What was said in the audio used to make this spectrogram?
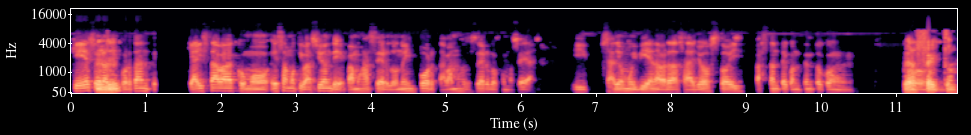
Que eso era lo importante, que ahí estaba como esa motivación de vamos a hacerlo, no importa, vamos a hacerlo como sea. Y salió muy bien, la verdad, o sea, yo estoy bastante contento con, Perfecto.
